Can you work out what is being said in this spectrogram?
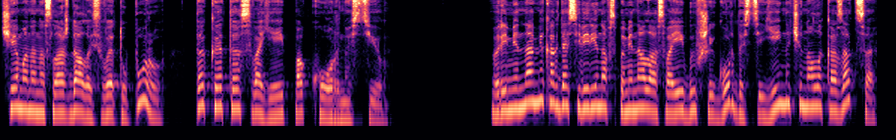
Чем она наслаждалась в эту пору, так это своей покорностью. Временами, когда Северина вспоминала о своей бывшей гордости, ей начинало казаться,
